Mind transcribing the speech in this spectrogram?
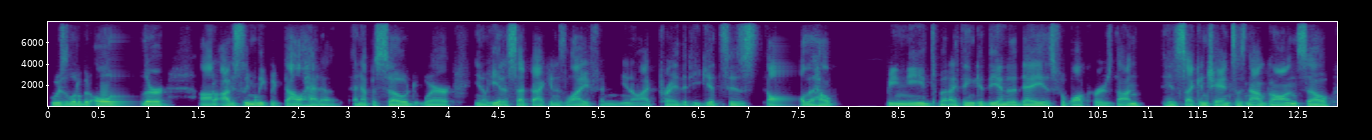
who was a little bit older. Uh, obviously, Malik McDowell had a, an episode where you know he had a setback in his life, and you know I pray that he gets his all the help he needs. But I think at the end of the day, his football career is done. His second chance is now gone. So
